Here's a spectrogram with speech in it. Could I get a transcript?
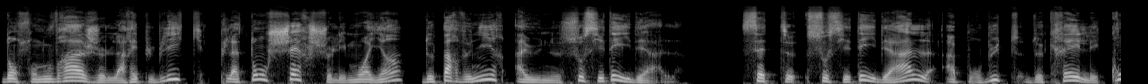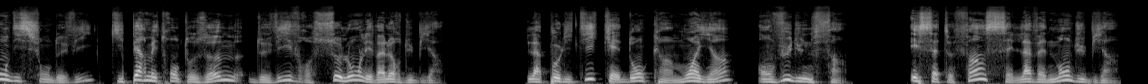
Dans son ouvrage La République, Platon cherche les moyens de parvenir à une société idéale. Cette société idéale a pour but de créer les conditions de vie qui permettront aux hommes de vivre selon les valeurs du bien. La politique est donc un moyen en vue d'une fin. Et cette fin, c'est l'avènement du bien.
